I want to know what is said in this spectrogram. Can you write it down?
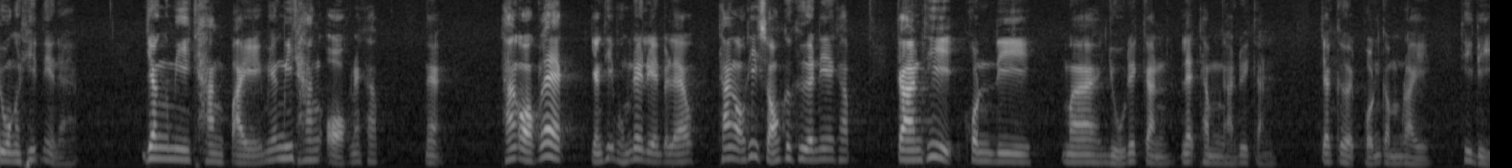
ดวงอาทิตย์เนี่ยนะยังมีทางไปยังมีทางออกนะครับนะทางออกแรกอย่างที่ผมได้เรียนไปแล้ว ทางออกที่สองก็คืออันนี้ครับ การที่คนดี มาอยู่ด้วยกันและทำงานด้วยกัน จะเกิดผลกำไรที่ดี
